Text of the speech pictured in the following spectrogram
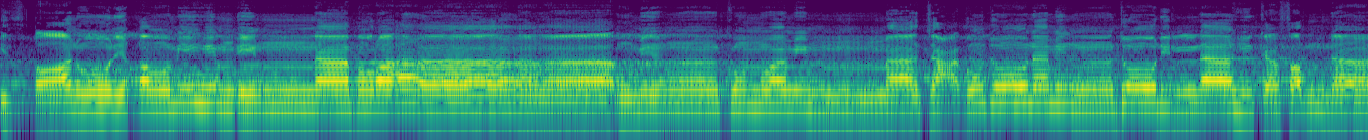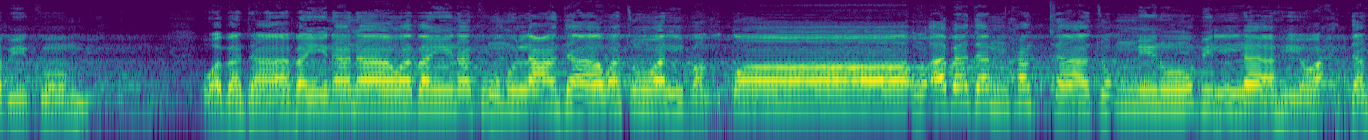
إذ قالوا لقومهم إنا براء منكم ومما تعبدون من دون الله كفرنا بكم وبدا بيننا وبينكم العداوة والبغضاء أبدا حتى تؤمنوا بالله وحده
